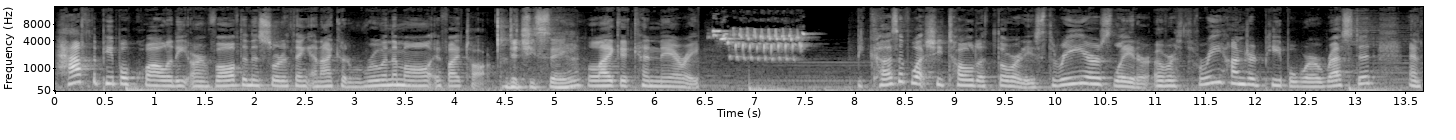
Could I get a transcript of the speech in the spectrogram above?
Half the people quality are involved in this sort of thing, and I could ruin them all if I talked. Did she sing? Like a canary. Because of what she told authorities, three years later, over 300 people were arrested, and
